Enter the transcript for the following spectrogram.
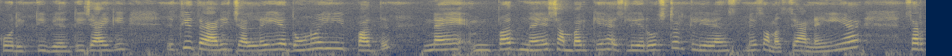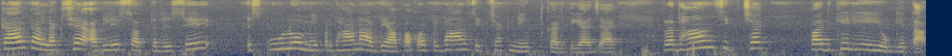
को रिक्ति भेज दी जाएगी। इसकी तैयारी चल रही है। दोनों ही पद नए पद नए संवर्ग के हैं, इसलिए रोस्टर क्लियरेंस में समस्या नहीं है। सरकार का लक्ष्य अगले सत्र से स्कूलों में प्रधान अध्यापक और प्रधान शिक्षक नियुक्त कर दिया जाए। प्रधान शिक्षक पद के लिए योग्यता।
